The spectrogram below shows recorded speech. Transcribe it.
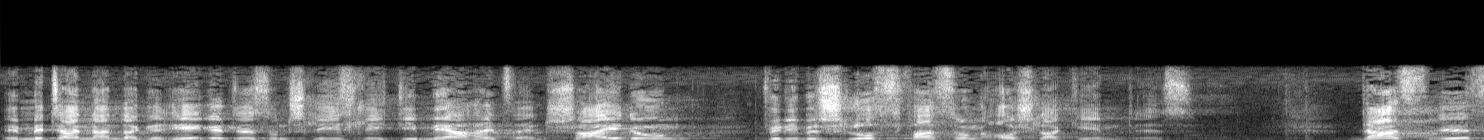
im Miteinander geregelt ist und schließlich die Mehrheitsentscheidung für die Beschlussfassung ausschlaggebend ist. Das ist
